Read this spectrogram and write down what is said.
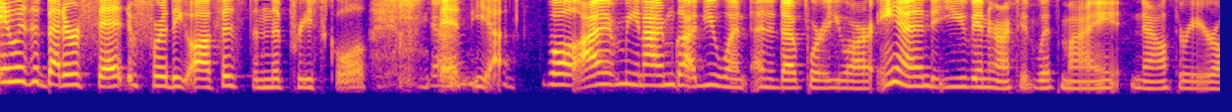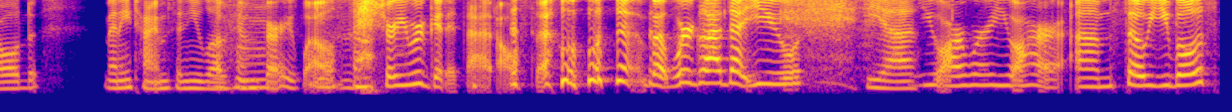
It was a better fit for the office than the preschool. And yeah. Well, I mean, I'm glad you went ended up where you are, and you've interacted with my now three year old many times, and you love him very well. So I'm sure you were good at that, also. but we're glad that you Yeah. you are where you are. Um, so you both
